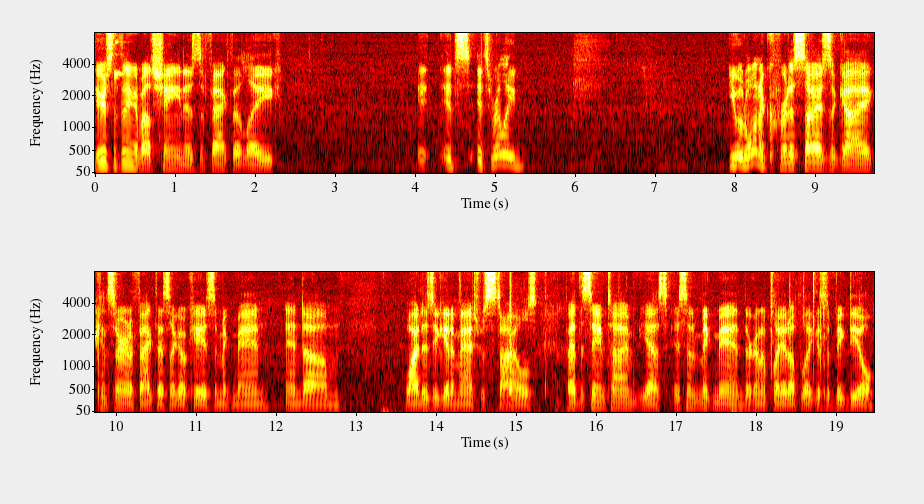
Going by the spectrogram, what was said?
Here's the thing about Shane is the fact that like it, it's it's really you would want to criticize the guy considering the fact that it's like okay it's a McMahon and um why does he get a match with Styles but at the same time yes it's a McMahon they're gonna play it up like it's a big deal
